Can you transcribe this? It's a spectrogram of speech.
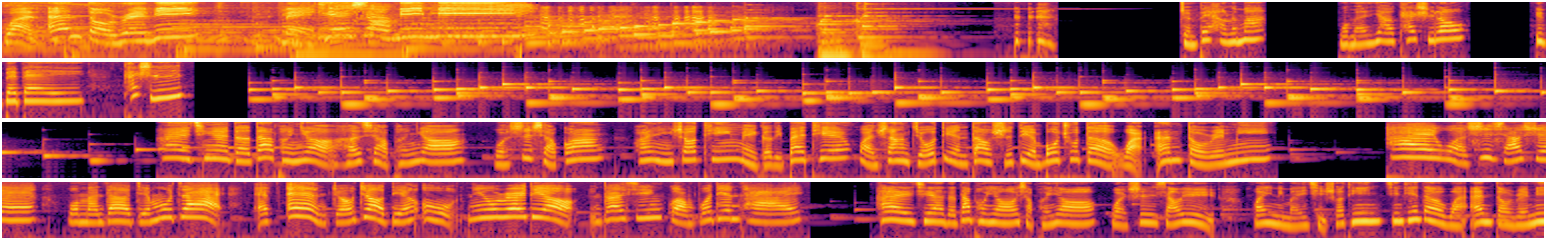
晚安哆瑞咪，每天笑眯眯。准备好了吗？我们要开始喽！预备备，开始。的大朋友和小朋友，我是小光。欢迎收听每个礼拜天晚上九点到十点播出的《晚安，哆瑞咪》。嗨，我是小雪。我们的节目在 FM 九九点五 New Radio 云端新广播电台。嗨，亲爱的大朋友、小朋友，我是小雨。欢迎你们一起收听今天的《晚安，哆瑞咪》。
